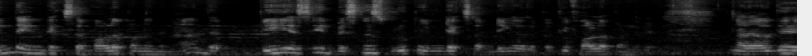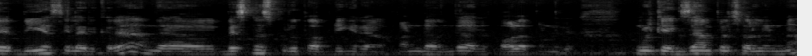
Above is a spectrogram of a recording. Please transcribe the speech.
எந்த இண்டெக்ஸை ஃபாலோ பண்ணுதுன்னா இந்த பிஎஸ்சி பிஸ்னஸ் குரூப் இண்டெக்ஸ் அப்படிங்கிறத பற்றி ஃபாலோ பண்ணுது. அதாவது பிஎஸ்சியில் இருக்கிற அந்த பிஸ்னஸ் குரூப் அப்படிங்கிற ஃபண்டை வந்து அது ஃபாலோ பண்ணுது. உங்களுக்கு எக்ஸாம்பிள் சொல்லணும்னா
